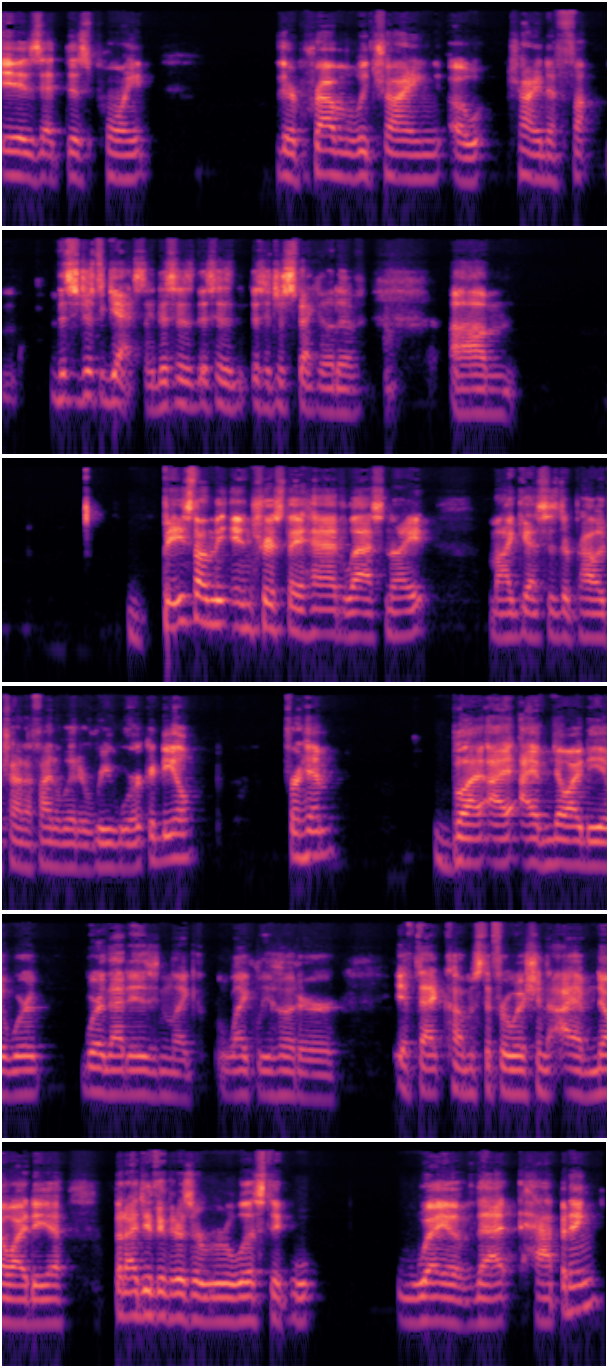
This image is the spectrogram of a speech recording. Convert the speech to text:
is at this point they're probably trying oh trying to fi- this is just a guess. Like this is this is this is just speculative. Um, based on the interest they had last night, my guess is they're probably trying to find a way to rework a deal for him. But I, I have no idea where where that is in like likelihood or if that comes to fruition. I have no idea. But I do think there's a realistic w- way of that happening.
